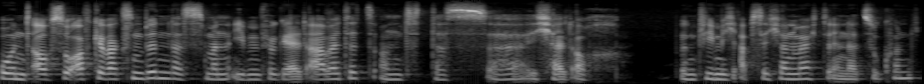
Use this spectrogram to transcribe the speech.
Und auch so aufgewachsen bin, dass man eben für Geld arbeitet und dass äh, ich halt auch irgendwie mich absichern möchte in der Zukunft.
